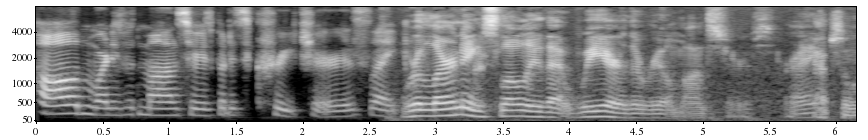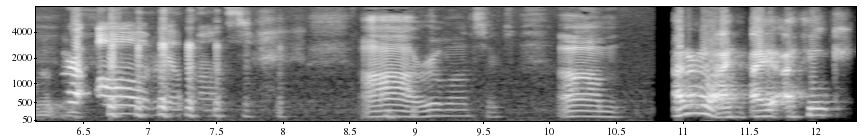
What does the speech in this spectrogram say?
called Mornings with Monsters, but it's creatures. Like We're learning slowly that we are the real monsters, right? Absolutely. we're all real monsters. Ah, real monsters. Um, I don't know. I, I, I think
